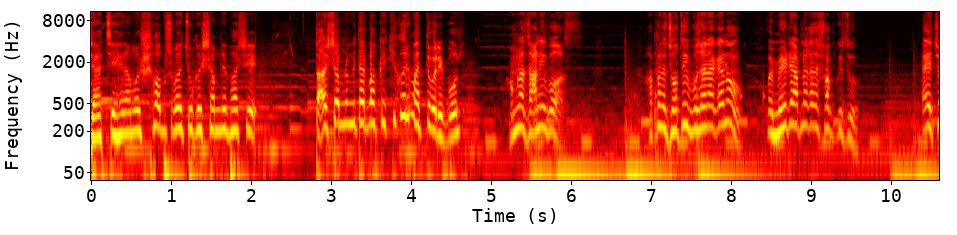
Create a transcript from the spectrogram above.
যার চেহারা আমার সব সময় চোখের সামনে ভাসে তার সামনে আমি তার বাপকে কি করে মারতে পারি বল? আমরা জানি বস। আপনাকে যতই বোঝায় না কেন ওই মেয়েটা আপনার কাছে সব কিছু এই চ।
